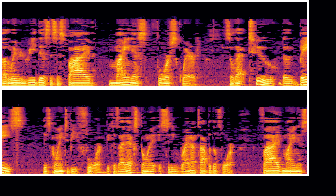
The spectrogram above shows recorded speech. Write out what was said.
uh, the way we read this, this is 5 minus 4 squared. So that 2, the base, is going to be 4 because that exponent is sitting right on top of the 4. 5 minus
